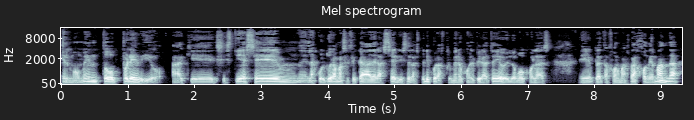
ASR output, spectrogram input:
el momento previo a que existiese mm, la cultura masificada de las series, de las películas, primero con el pirateo y luego con las eh, plataformas bajo demanda,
